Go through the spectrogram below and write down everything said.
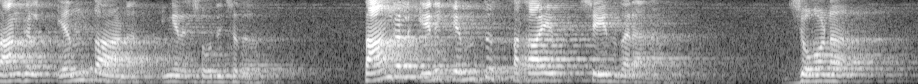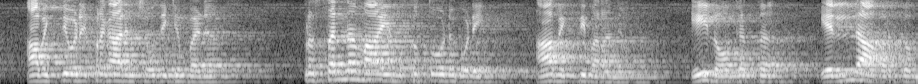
താങ്കൾ എന്താണ് ഇങ്ങനെ ചോദിച്ചത്? താങ്കൾ എനിക്ക് എന്ത് സഹായം ചെയ്തു തരാനാണ്? ജോണ് ആ വ്യക്തിയോട് ഇപ്രകാരം ചോദിക്കുമ്പോൾ പ്രസന്നമായ മുഖത്തോടുകൂടി ആ വ്യക്തി പറഞ്ഞു ഈ ലോകത്ത് എല്ലാവർക്കും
